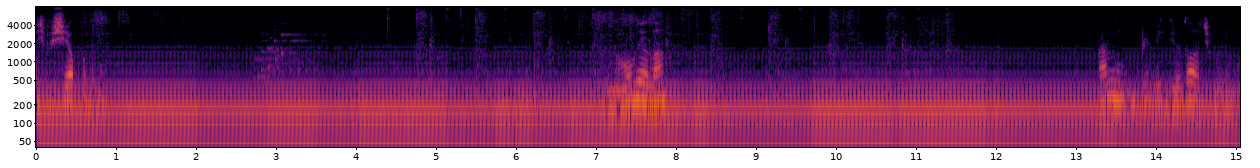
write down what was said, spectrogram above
Hiçbir şey yapmadım. Oluyor lan? Ben bir, video videoda açmadım ha.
